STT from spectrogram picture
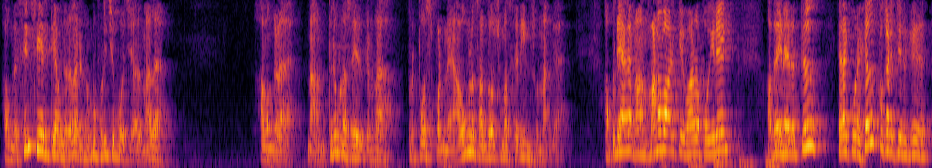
அவங்க சின்சியரிட்டி அவங்க இதெல்லாம் எனக்கு ரொம்ப பிடிச்சி போச்சு. அதனால அவங்கள நான் திருமணம் செய்திருக்கிறதா ப்ரப்போஸ் பண்ணேன். அவங்களும் சந்தோஷமாக சரின்னு சொன்னாங்க. அப்படியாக நான் மன வாழ்க்கை வாழப் போகிறேன். அதே நேரத்தில் எனக்கு ஒரு ஹெல்ப் கிடைச்சிருக்கு.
